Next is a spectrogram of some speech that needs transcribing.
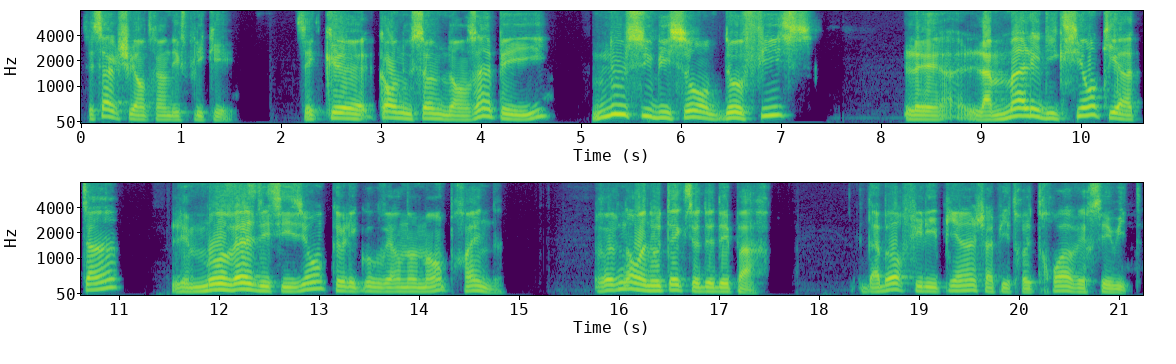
C'est ça que je suis en train d'expliquer. C'est que quand nous sommes dans un pays, nous subissons d'office la malédiction qui atteint les mauvaises décisions que les gouvernements prennent. Revenons à nos textes de départ. D'abord Philippiens chapitre 3 verset 8.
